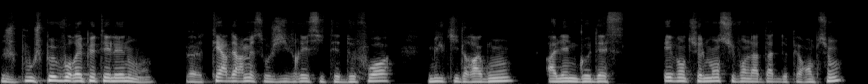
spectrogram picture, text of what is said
Je, peux- je peux vous répéter les noms. hein. Euh, Terre d'Hermès au givré, cité deux fois. Milky Dragon, Alien Goddess, éventuellement suivant la date de péremption.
